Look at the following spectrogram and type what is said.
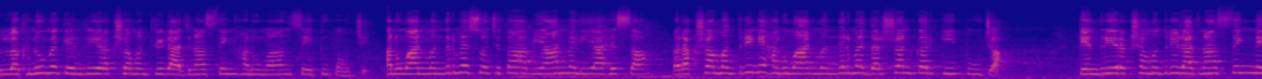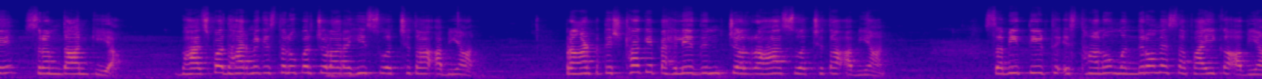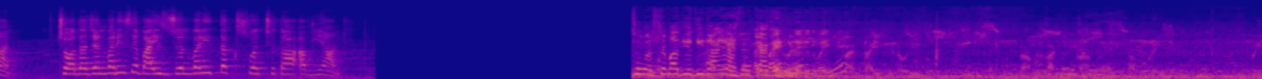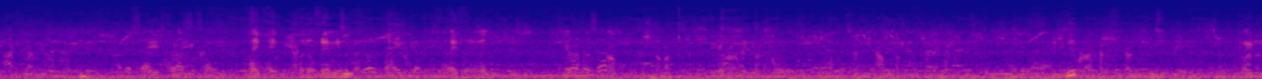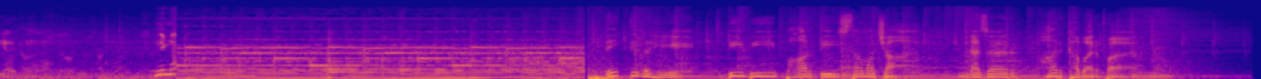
लखनऊ में केंद्रीय रक्षा मंत्री राजनाथ सिंह हनुमान सेतु पहुँचे। हनुमान मंदिर में स्वच्छता अभियान में लिया हिस्सा। रक्षा मंत्री ने हनुमान मंदिर में दर्शन कर की पूजा। केंद्रीय रक्षा मंत्री राजनाथ सिंह ने श्रमदान किया। भाजपा धार्मिक स्थलों पर चला रही स्वच्छता अभियान। प्राण प्रतिष्ठा के पहले दिन चल रहा स्वच्छता अभियान। सभी तीर्थ स्थानों, मंदिरों में सफ़ाई का अभियान। 14 जनवरी से 22 जनवरी तक स्वच्छता अभियान। वर्ष बाद ये दिन आया है सर क्या हो है? भाई भाई फ़ोटो फ्रेम नहीं पूरा राइट हो देखते रहिए डीबी भारती समाचार। नज़र हर खबर पर।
